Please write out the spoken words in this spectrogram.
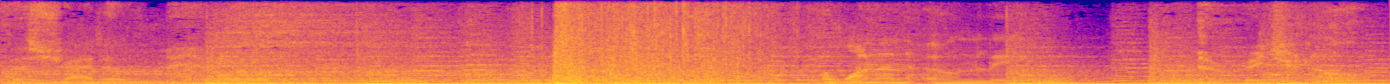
The Shadow Man. The one and only original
